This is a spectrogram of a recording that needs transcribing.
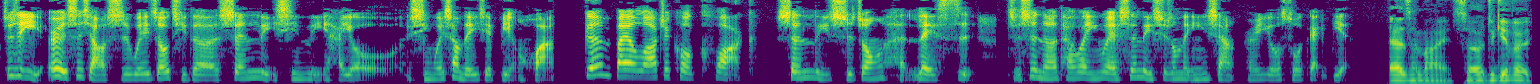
就是以二十四小时为周期的生理、心理还有行为上的一些变化，跟 biological clock 生理时钟很类似，只是呢，它会因为生理时钟的影响而有所改变。As am I. So to give a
